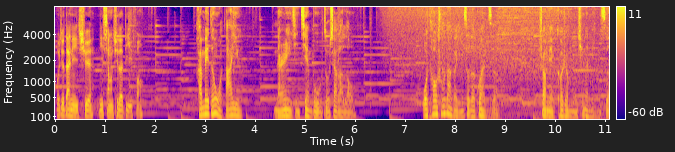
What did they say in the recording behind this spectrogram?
我就带你去你想去的地方。还没等我答应，男人已经健步走下了楼。我掏出那个银色的罐子，上面刻着母亲的名字，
